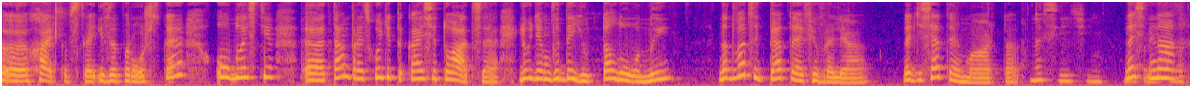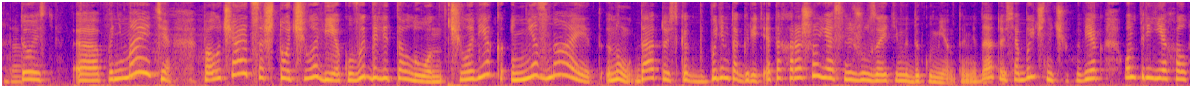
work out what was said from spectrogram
э, Харьковской и Запорожской области, э, там происходит такая ситуация. Людям выдают талоны на 25 февраля, на 10 марта, На січень. на, с- на- наприклад, да. то есть, э, понимаете, получается, что человеку выдали талон, человек не знает, ну, да, то есть, как бы, будем так говорить, это хорошо, я слежу за этими документами, да, то есть, обычный человек, он приехал,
